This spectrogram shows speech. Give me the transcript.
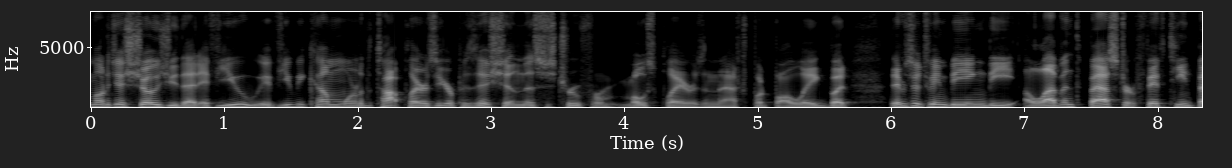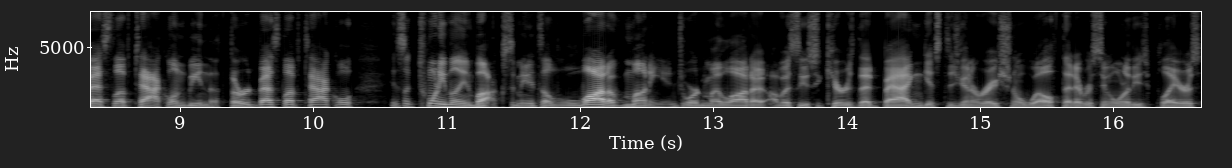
Well, it just shows you that if you if you become one of the top players of your position, this is true for most players in the National Football League. But the difference between being the 11th best or 15th best left tackle and being the third best left tackle is like 20 million bucks. I mean, it's a lot of money. And Jordan Mailata obviously secures that bag and gets the generational wealth that every single one of these players,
